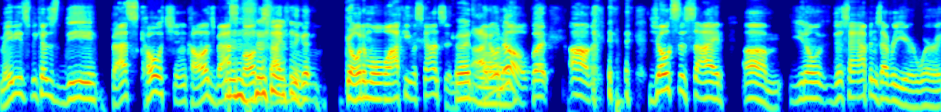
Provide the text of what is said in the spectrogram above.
maybe it's because the best coach in college basketball decided to go, go to Milwaukee, Wisconsin. Good I don't know, but um, jokes aside, um, you know, this happens every year where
